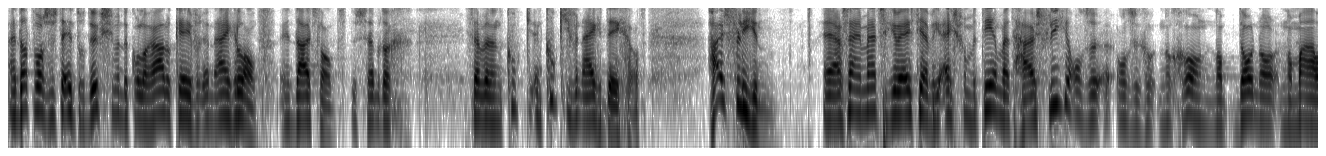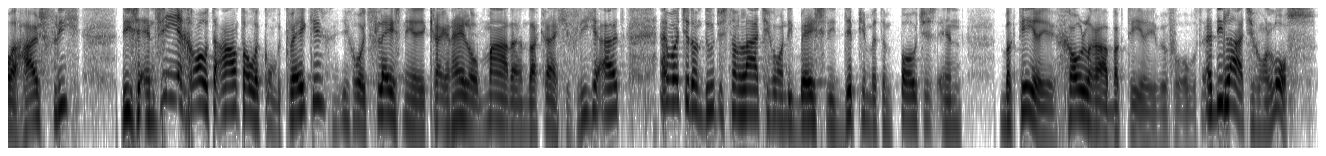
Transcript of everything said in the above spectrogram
En dat was dus de introductie van de Colorado-kever in eigen land, in Duitsland. Dus ze hebben, er, ze hebben een, koek, een koekje van eigen deeg gehad. Huisvliegen. Er zijn mensen geweest die hebben geëxperimenteerd met huisvliegen, onze, onze gewoon normale huisvlieg, die ze in zeer grote aantallen konden kweken. Je gooit vlees neer, je krijgt een hele hoop maden en daar krijg je vliegen uit. En wat je dan doet, is dan laat je gewoon die beesten, die dip je met hun pootjes in bacteriën, cholera-bacteriën bijvoorbeeld. En die laat je gewoon los.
